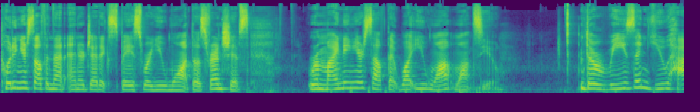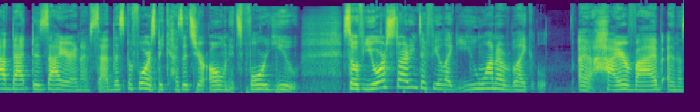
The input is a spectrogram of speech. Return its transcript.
putting yourself in that energetic space where you want those friendships, reminding yourself that what you want wants you the reason you have that desire, and I've said this before, is because it's your own, it's for you. So if you're starting to feel like you want to like a higher vibe and a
